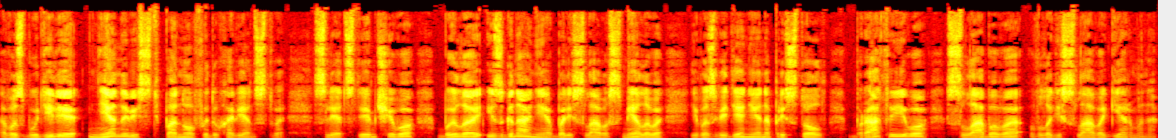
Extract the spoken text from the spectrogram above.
возбудили ненависть панов и духовенства, следствием чего было изгнание Болеслава Смелого и возведение на престол брата его, слабого Владислава Германа.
